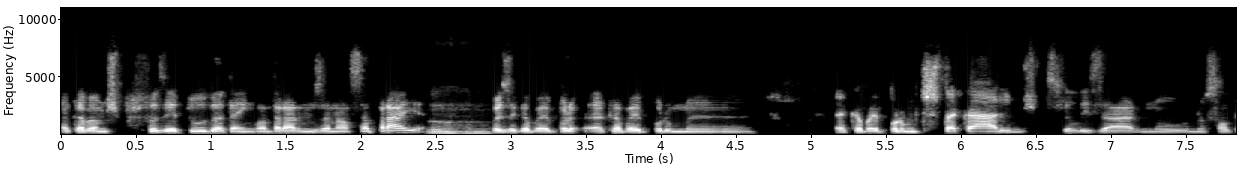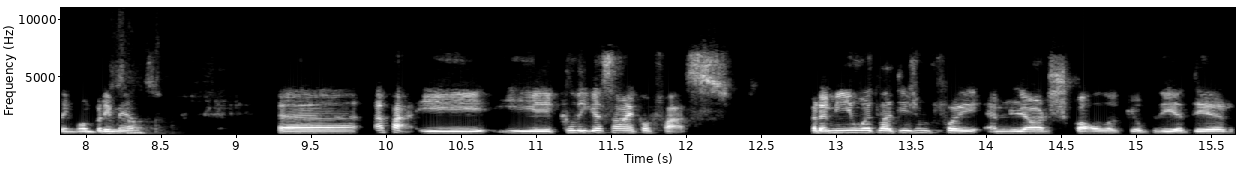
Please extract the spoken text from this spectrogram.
acabamos por fazer tudo até encontrarmos a nossa praia. Uhum. Depois acabei por, acabei por me acabei por me destacar e me especializar no, no salto em comprimento. Uh, apá, e, e que ligação é que eu faço? Para mim, o atletismo foi a melhor escola que eu podia ter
